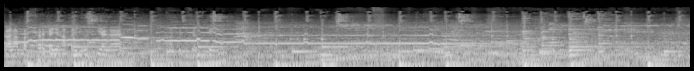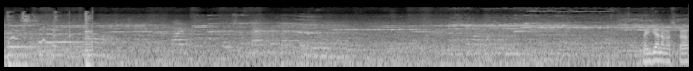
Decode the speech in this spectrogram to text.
काला पत्थर का यहाँ पर यूज़ किया गया है। भैया, नमस्कार।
